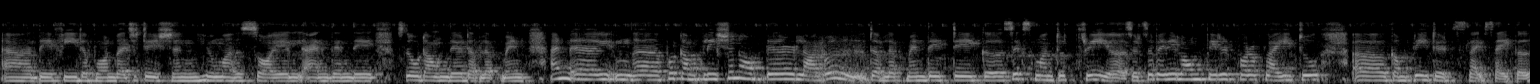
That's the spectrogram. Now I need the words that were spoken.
Uh, they feed upon vegetation humus soil and then they slow down their development. And uh, mm, uh, for completion of their larval development they take uh, six months to three years. It's a very long period for a fly to complete its life cycle.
